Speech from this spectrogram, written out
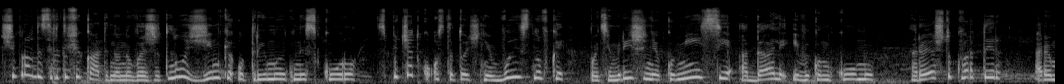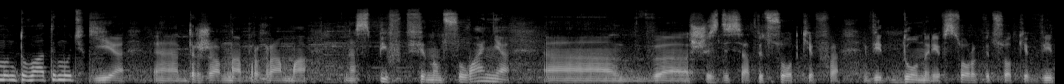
Щоправда, сертифікати на нове житло жінки отримують не скоро. Спочатку остаточні висновки, потім рішення комісії, а далі і виконкому. Решту квартир ремонтуватимуть. Є е, державна програма співфінансування е, в 60% від донорів, 40% від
